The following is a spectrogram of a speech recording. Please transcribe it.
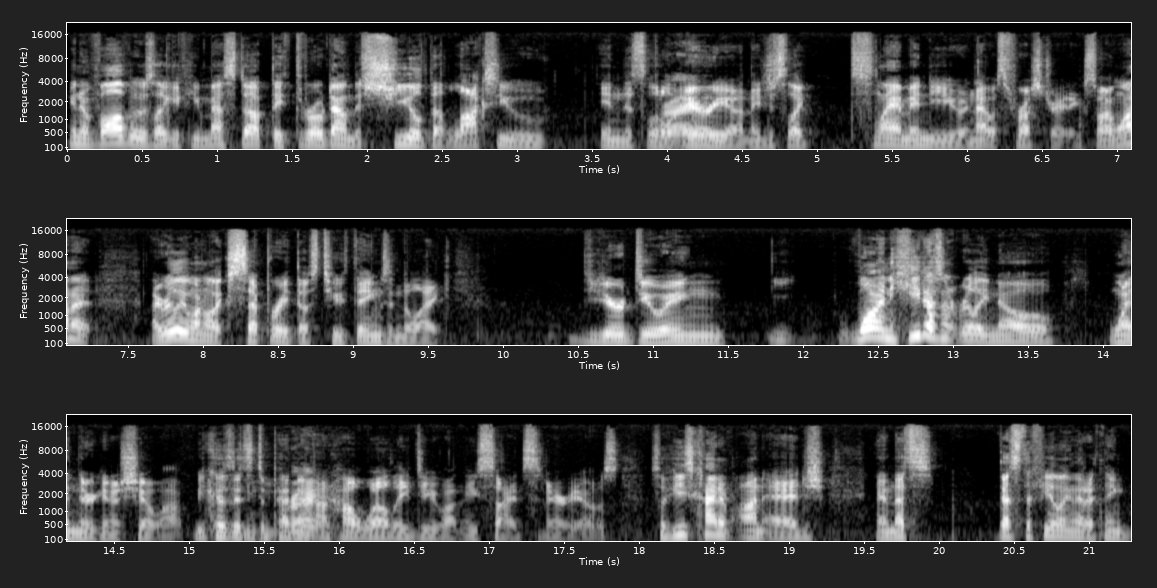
in evolve it was like if you messed up they throw down the shield that locks you in this little Right. area and they just like slam into you, and that was frustrating. So I want to, I really want to like separate those two things into like you're doing one. He doesn't really know when they're going to show up because it's mm-hmm. dependent Right. on how well they do on these side scenarios. So he's kind of on edge, and that's that's the feeling that I think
